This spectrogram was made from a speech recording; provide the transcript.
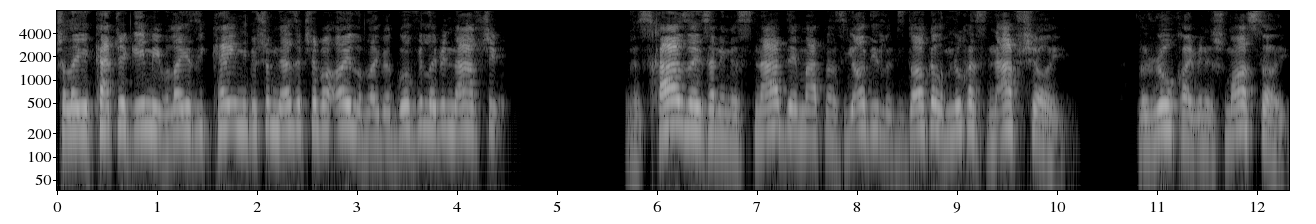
שלא יקטרג עמי ולא יזיקני בשום נזק שבאוילם, לא בגופי, לא בנפשי. ושכר זה שאני מסנדה מתנס יודי לצדוק על מנוחס נפשוי, ורוחי ונשמוסוי.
